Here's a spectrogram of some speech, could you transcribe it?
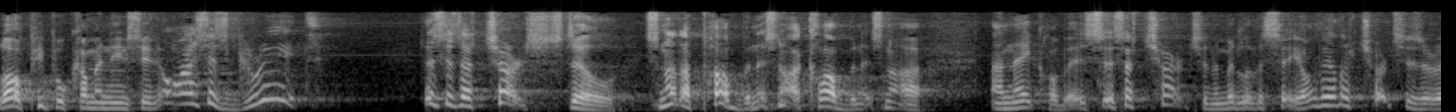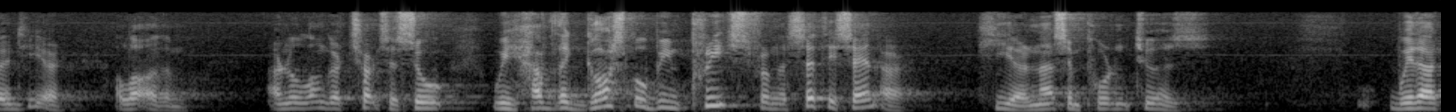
A lot of people come in and say, Oh, this is great. This is a church still. It's not a pub, and it's not a club, and it's not a, a nightclub. It's, it's a church in the middle of the city. All the other churches around here, a lot of them, are no longer churches. So we have the gospel being preached from the city centre here, and that's important to us. We're a,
